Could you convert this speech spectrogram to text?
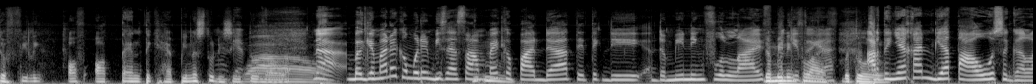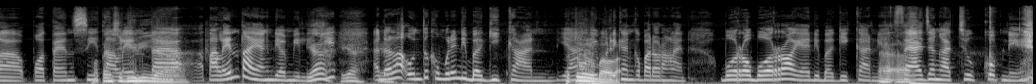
the feeling of authentic happiness tuh di situ. Mbak. Wow. Nah, bagaimana kemudian bisa sampai kepada titik di the meaningful life The meaningful begitu life, ya? betul. Artinya kan dia tahu segala potensi, Potensi talenta, dirinya. talenta yang dia miliki Ya, ya, adalah untuk kemudian dibagikan, ya, Betul, Mbak diberikan kepada orang lain. Boro-boro ya dibagikan ya. Ah, ah. Saya aja nggak cukup nih.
